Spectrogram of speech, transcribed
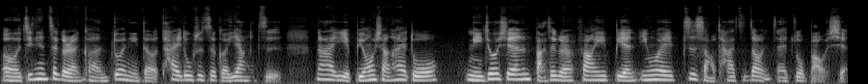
呃，今天这个人可能对你的态度是这个样子，那也不用想太多，你就先把这个人放一边，因为至少他知道你在做保险，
